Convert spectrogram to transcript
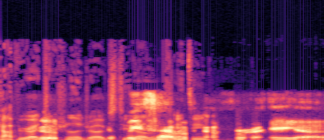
Copyright. Children of the Drugs, At least have 2019. enough for a uh,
